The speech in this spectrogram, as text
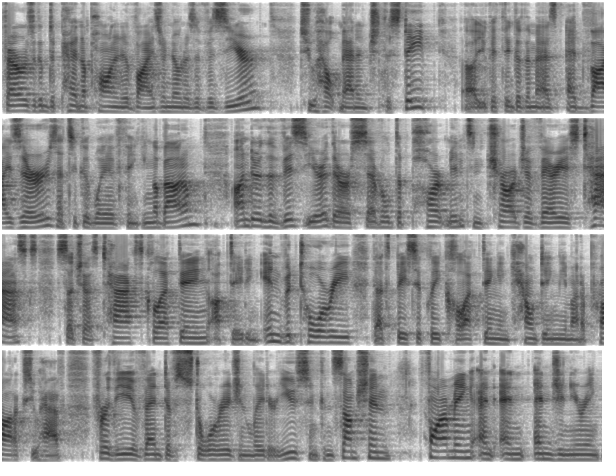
Pharaohs are going to depend upon an advisor known as a vizier to help manage the state. Uh, you could think of them as advisors. That's a good way of thinking about them. Under the vizier, there are several departments in charge of various tasks, such as tax collecting, updating inventory. That's basically collecting and counting the amount of products you have for the event of storage and later use and consumption. Farming and, and engineering,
